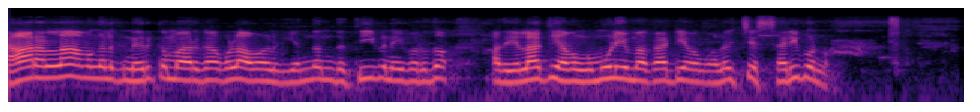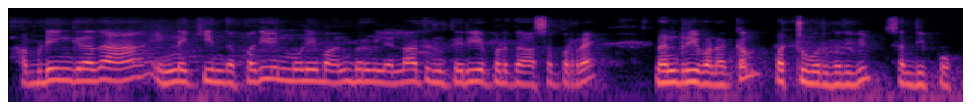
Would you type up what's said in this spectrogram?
யாரெல்லாம் அவங்களுக்கு நெருக்கமாக இருக்காங்களோ அவங்களுக்கு எந்தெந்த தீவினை வருதோ அது எல்லாத்தையும் அவங்க மூலியமாக காட்டி அவங்க வச்சு சரி பண்ணும். அப்படிங்கிறதா இன்னைக்கு இந்த பதிவின் மூலியமாக அன்பர்கள் எல்லாத்துக்கும் தெரியப்படுத்த ஆசைப்பட்றேன். நன்றி வணக்கம். மற்றும் ஒரு பதிவில் சந்திப்போம்.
